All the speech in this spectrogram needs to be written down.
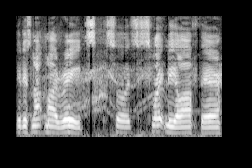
It is not my rates, so it's slightly off there.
